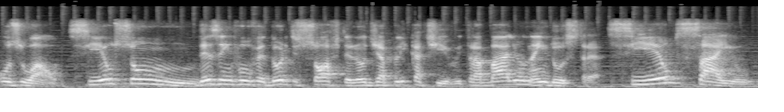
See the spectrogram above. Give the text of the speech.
usual. Se eu sou um desenvolvedor de software ou de aplicativo e trabalho na indústria, se eu saio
